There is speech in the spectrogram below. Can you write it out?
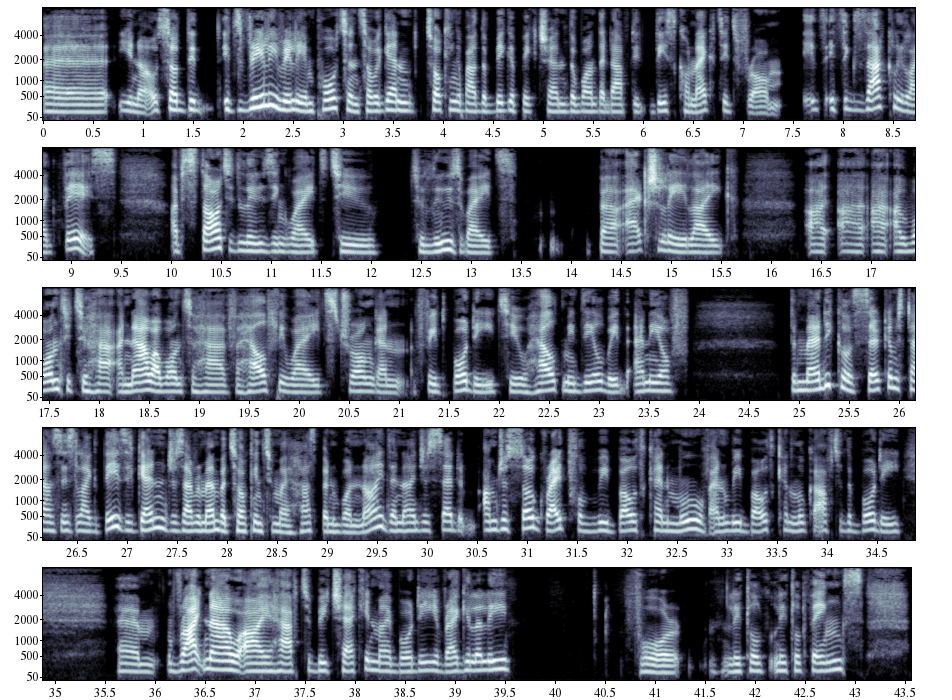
uh, you know so the, it's really really important. So again talking about the bigger picture and the one that i've disconnected from it's it's exactly like this. I've started losing weight to to lose weight but actually like I, I, I wanted to have, and now I want to have a healthy weight, strong and fit body to help me deal with any of the medical circumstances like this again just i remember talking to my husband one night and i just said i'm just so grateful we both can move and we both can look after the body. Um, right now i have to be checking my body regularly for little little things.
